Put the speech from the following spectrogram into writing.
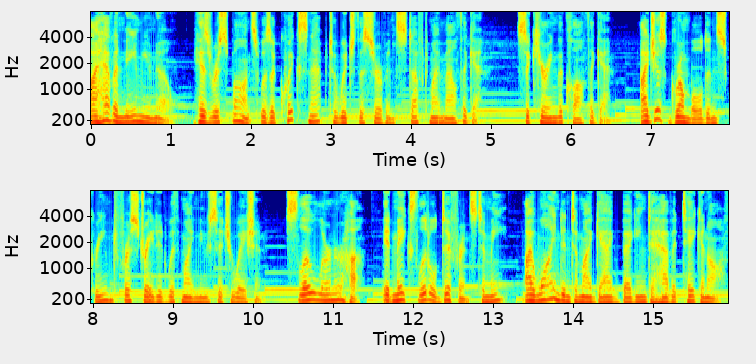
I have a name you know. His response was a quick snap to which the servant stuffed my mouth again, securing the cloth again. I just grumbled and screamed, frustrated with my new situation. Slow learner, huh? It makes little difference to me. I whined into my gag, begging to have it taken off.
